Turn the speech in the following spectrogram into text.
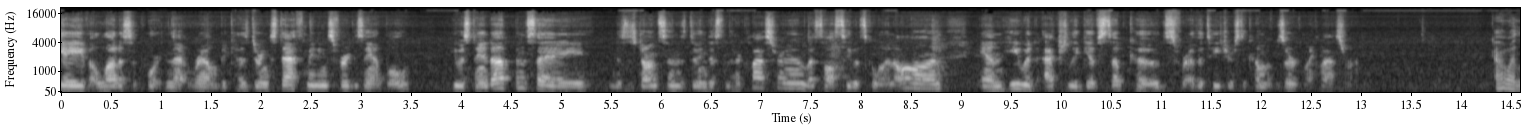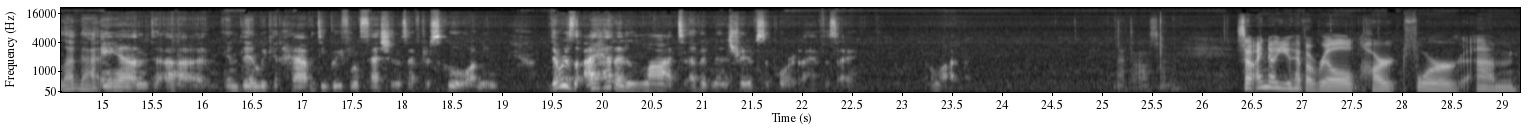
gave a lot of support in that realm because during staff meetings, for example, he would stand up and say, Mrs. Johnson is doing this in her classroom. Let's all see what's going on. And he would actually give subcodes for other teachers to come observe my classroom. oh i love that And uh, and then we could have debriefing sessions after school. I mean, there was I had a lot of administrative support. I have to say, a lot. That's awesome. So I know you have a real heart for um,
